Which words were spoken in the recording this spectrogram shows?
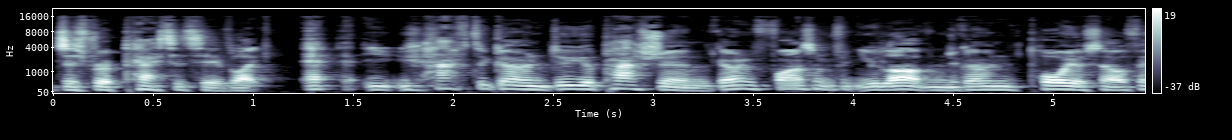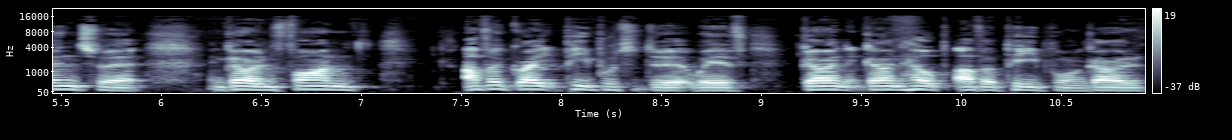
just repetitive. Like you have to go and do your passion. Go and find something you love, and go and pour yourself into it, and go and find other great people to do it with. Go and go and help other people and go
